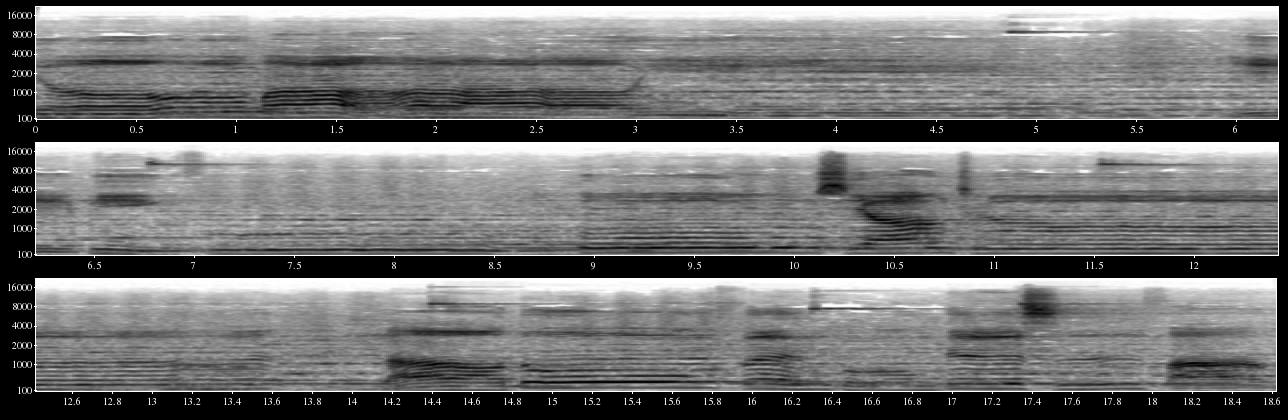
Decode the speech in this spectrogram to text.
有报应。一病夫共享者，劳动分工的四方物。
